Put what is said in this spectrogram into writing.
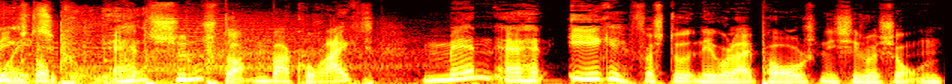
FCK-nyheder. at han synes dommen var korrekt, men at han ikke forstod Nikolaj Poulsen i situationen.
